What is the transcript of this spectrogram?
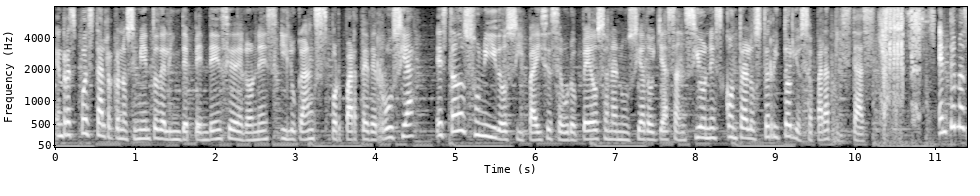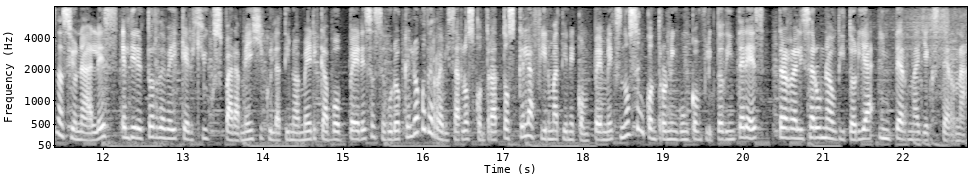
En respuesta al reconocimiento de la independencia de Donetsk y Lugansk por parte de Rusia, Estados Unidos y países europeos han anunciado ya sanciones contra los territorios separatistas. En temas nacionales, el director de Baker Hughes para México y Latinoamérica, Bob Pérez, aseguró que luego de revisar los contratos que la firma tiene con Pemex no se encontró ningún conflicto de interés tras realizar una auditoría interna y externa.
